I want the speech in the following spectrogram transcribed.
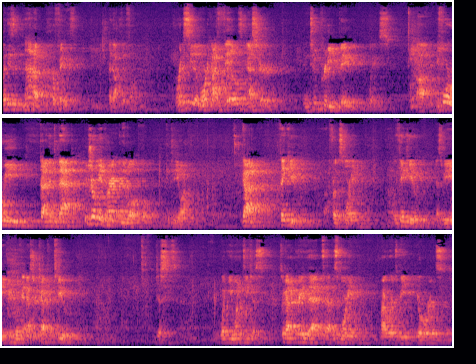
But he's not a perfect adopted father. We're going to see that Mordecai fails Esther in two pretty big ways. Uh, before we dive into that, would you join me in prayer, and then we'll, we'll continue on. God, thank you for this morning. Uh, we thank you as we look at Esther chapter 2, just what you want to teach us. So, God, I pray that uh, this morning my words be your words.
